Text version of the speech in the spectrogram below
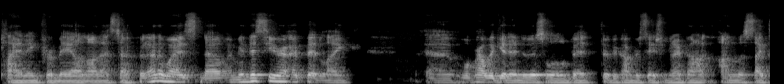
planning for mail and all that stuff. But otherwise, no. I mean, this year I've been like, uh, we'll probably get into this a little bit through the conversation, but I've been on, on this like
